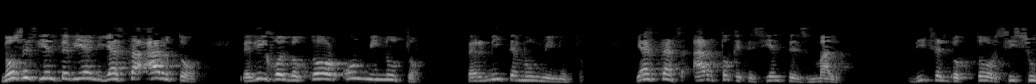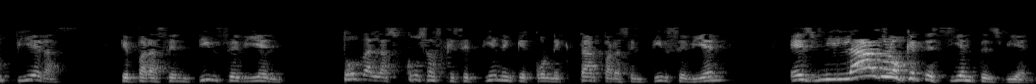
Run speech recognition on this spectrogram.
no se siente bien y ya está harto. Le dijo el doctor, un minuto, permíteme un minuto. Ya estás harto que te sientes mal. Dice el doctor, si supieras que para sentirse bien, todas las cosas que se tienen que conectar para sentirse bien, es milagro que te sientes bien.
